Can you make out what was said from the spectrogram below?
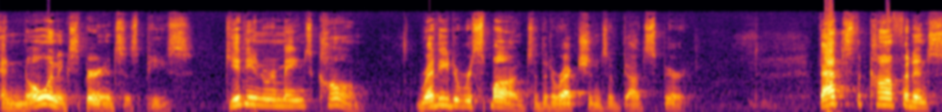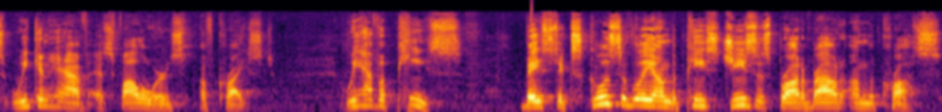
and no one experiences peace, Gideon remains calm, ready to respond to the directions of God's Spirit. That's the confidence we can have as followers of Christ. We have a peace based exclusively on the peace Jesus brought about on the cross.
